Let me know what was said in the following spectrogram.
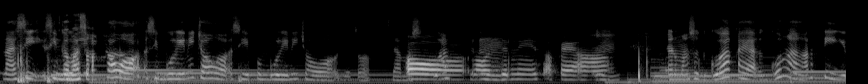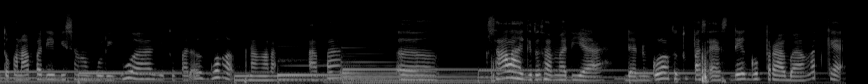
nah si si bully masuk ini cowok si bully ini cowok si pembuli ini cowok gitu dan maksud oh gua lawan mm, jenis oke ah. mm. dan maksud gue kayak gue nggak ngerti gitu kenapa dia bisa ngebully gue gitu padahal gue nggak pernah apa eh, salah gitu sama dia dan gue waktu itu pas SD gue pernah banget kayak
